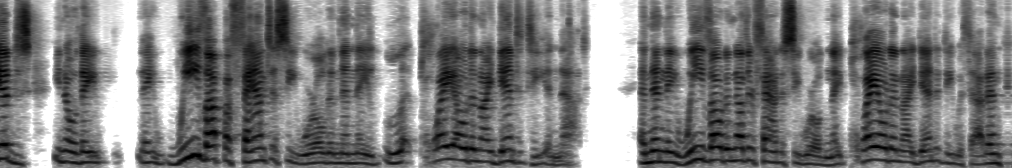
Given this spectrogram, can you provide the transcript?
kids, you know, they they weave up a fantasy world and then they play out an identity in that. And then they weave out another fantasy world and they play out an identity with that. And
